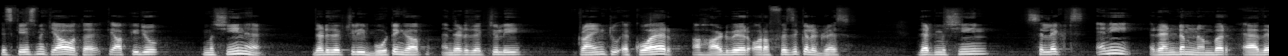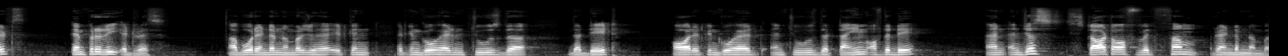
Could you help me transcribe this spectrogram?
اس کیس میں کیا ہوتا ہے کہ آپ کی جو مشین ہے that is actually booting up and that is actually trying to acquire a hardware or a physical address that machine selects any random number as its temporary address اب وہ رینڈم نمبر جو ہے it can it can go ahead and choose the the date or it can go ahead and choose the time of the day and and just start off with some random number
